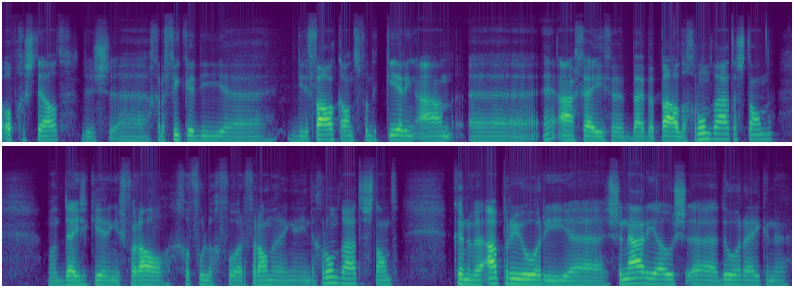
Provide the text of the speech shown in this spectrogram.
opgesteld, dus grafieken die, die de faalkans van de kering aan, aangeven bij bepaalde grondwaterstanden. Want deze kering is vooral gevoelig voor veranderingen in de grondwaterstand. Kunnen we a priori scenario's doorrekenen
